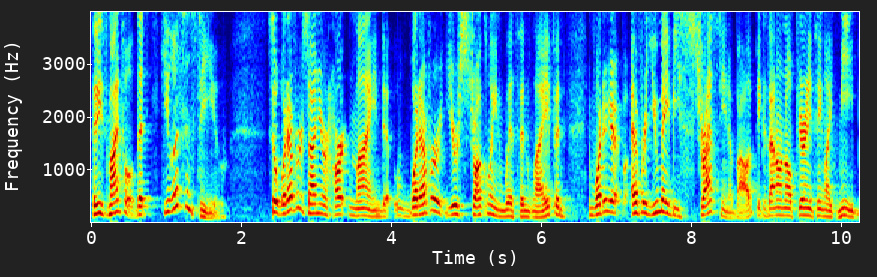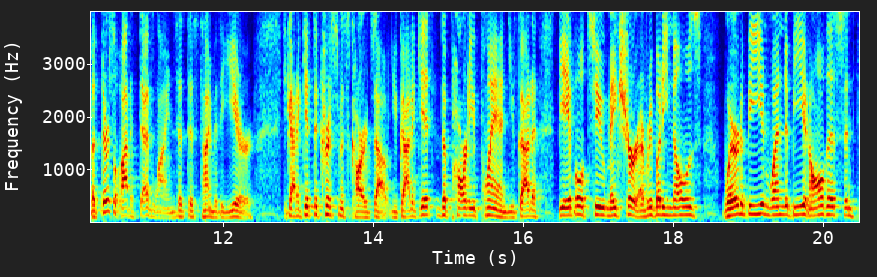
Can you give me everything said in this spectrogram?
That he's mindful, that he listens to you. So, whatever's on your heart and mind, whatever you're struggling with in life, and, and whatever you may be stressing about, because I don't know if you're anything like me, but there's a lot of deadlines at this time of the year. You got to get the Christmas cards out. You got to get the party planned. You've got to be able to make sure everybody knows where to be and when to be and all this. And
